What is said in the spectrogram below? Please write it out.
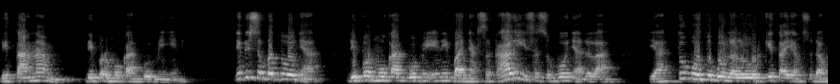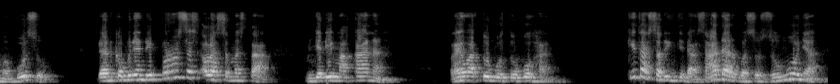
ditanam di permukaan bumi ini. Jadi sebetulnya di permukaan bumi ini banyak sekali sesungguhnya adalah ya tubuh-tubuh leluhur kita yang sudah membusuk dan kemudian diproses oleh semesta menjadi makanan lewat tubuh-tumbuhan. Kita sering tidak sadar bahwa sesungguhnya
